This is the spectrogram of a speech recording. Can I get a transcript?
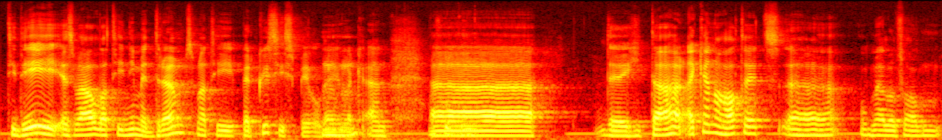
het idee is wel dat hij niet meer drumt, maar dat hij percussie speelt Mhm. eigenlijk. En de gitaar, ik ken nog altijd, eh omwille van,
